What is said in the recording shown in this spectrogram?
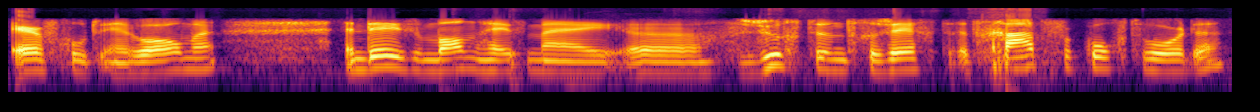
erfgoed in Rome. En deze man heeft mij uh, zuchtend gezegd... het gaat verkocht worden,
